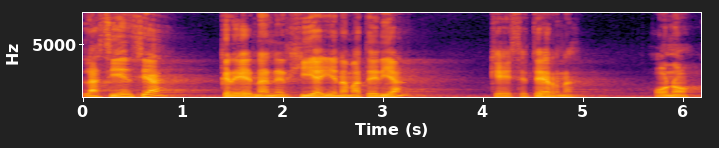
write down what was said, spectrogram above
la ciencia cree en la energía y en la materia que es eterna, ¿o no?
